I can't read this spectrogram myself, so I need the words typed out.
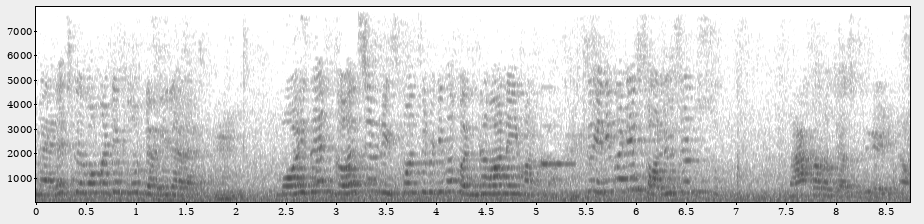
મેરેજ કરવા માટે બહુ ડરી રહ્યા છે હમ બોયઝ એન્ડ ગર્લ્સ ને રિસ્પોન્સિબિલિટીમાં બંધાવા નહીં માંગતા તો એની માટે સોલ્યુશન શું ના કરો જ્યાં સુધી રેડી ના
